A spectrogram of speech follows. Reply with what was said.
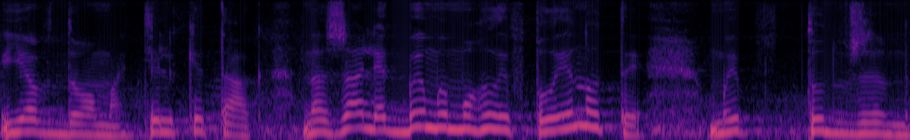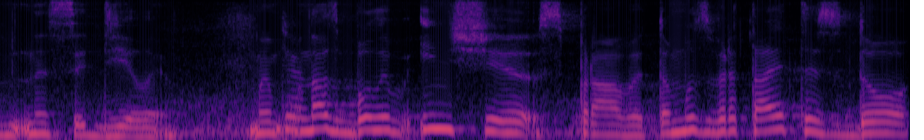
Я вдома, тільки так. На жаль, якби ми могли вплинути, ми б тут вже не сиділи. Ми, у нас були б інші справи. Тому звертайтесь до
